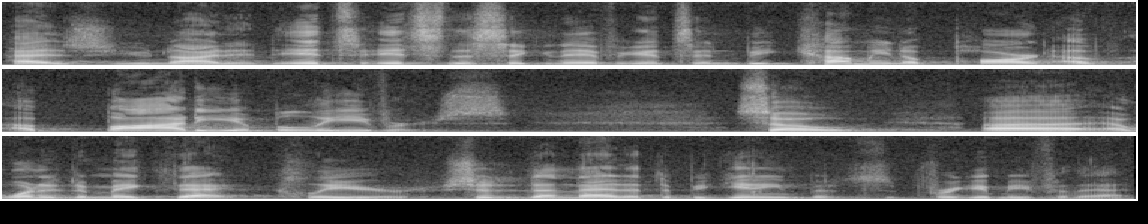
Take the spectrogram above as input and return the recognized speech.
has united. It's, it's the significance in becoming a part of a body of believers. So uh, I wanted to make that clear. Should have done that at the beginning, but forgive me for that.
